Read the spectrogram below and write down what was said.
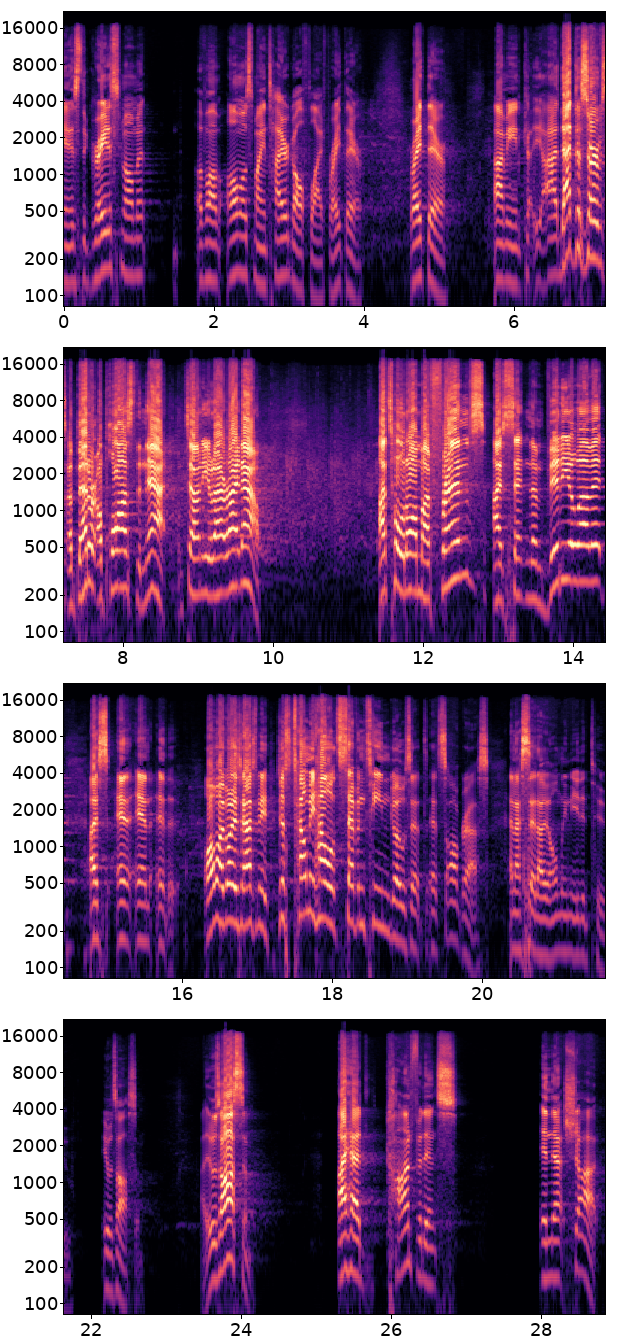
and it's the greatest moment of almost my entire golf life right there. Right there. I mean, that deserves a better applause than that. I'm telling you that right now. I told all my friends, I sent them video of it, I, and, and, and all my buddies asked me, just tell me how 17 goes at, at Sawgrass. And I said I only needed two. It was awesome. It was awesome. I had confidence in that shot.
